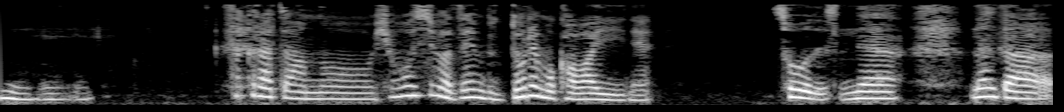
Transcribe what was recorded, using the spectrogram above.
うんうんうん。さくらちゃんの表紙は全部どれも可愛いね。そうですね。なんか、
